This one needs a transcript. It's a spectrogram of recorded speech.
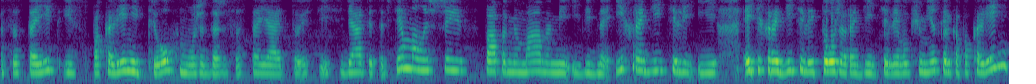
состоит из поколений трех, может даже состоять. То есть и сидят и совсем малыши с папами, мамами, и видно их родители, и этих родителей тоже родители в общем, несколько поколений.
